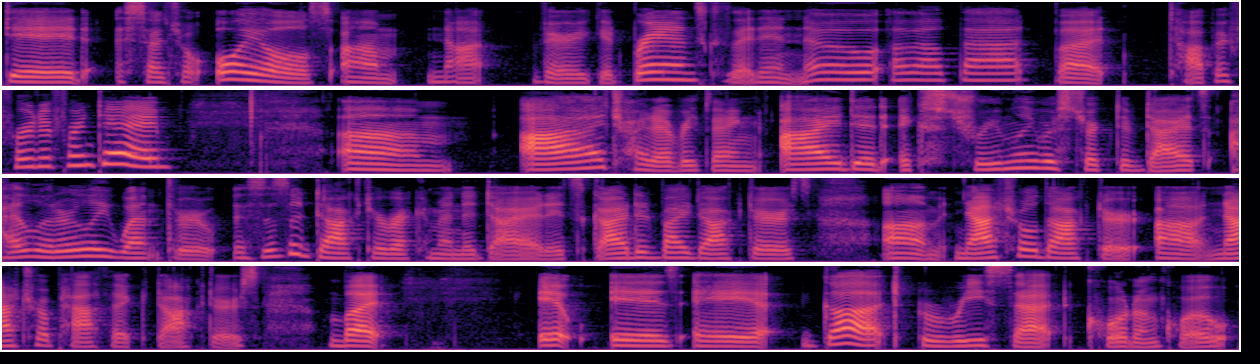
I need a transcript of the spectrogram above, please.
did essential oils, um, not very good brands because I didn't know about that, but topic for a different day. Um, I tried everything. I did extremely restrictive diets. I literally went through this is a doctor recommended diet. It's guided by doctors, um, natural doctor, uh, naturopathic doctors, but it is a gut reset, quote unquote.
